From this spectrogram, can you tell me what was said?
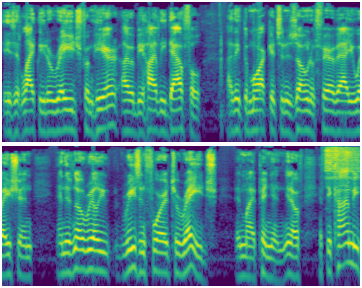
Is it likely to rage from here? I would be highly doubtful. I think the market's in a zone of fair valuation, and there's no real reason for it to rage, in my opinion. You know, if, if the economy,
